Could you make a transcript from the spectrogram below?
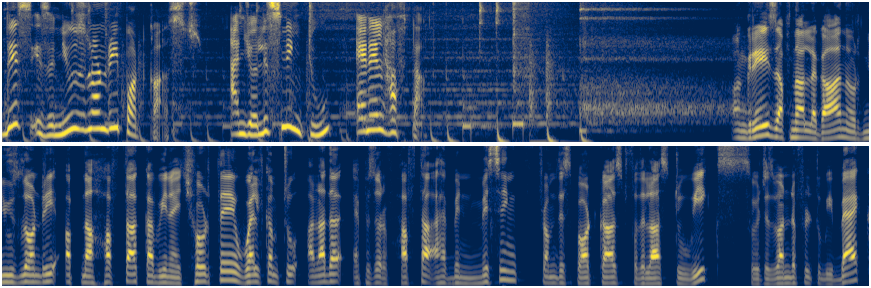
This is a Newslaundry podcast, and you're listening to NL Hafta. अंग्रेज अपना लगान और न्यूज लॉन्ड्री अपना हफ्ता कभी नहीं छोड़ते welcome to another episode of Hafta I have been missing from this podcast for the last two weeks so it is wonderful to be back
